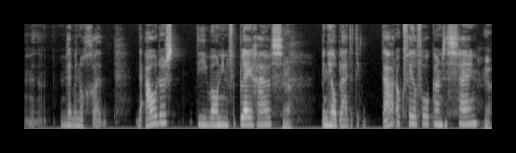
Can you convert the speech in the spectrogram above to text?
Eh, we hebben nog eh, de ouders, die wonen in een verpleeghuis. Ja, Ik ben heel blij dat ik daar ook veel voor kan zijn. ja.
